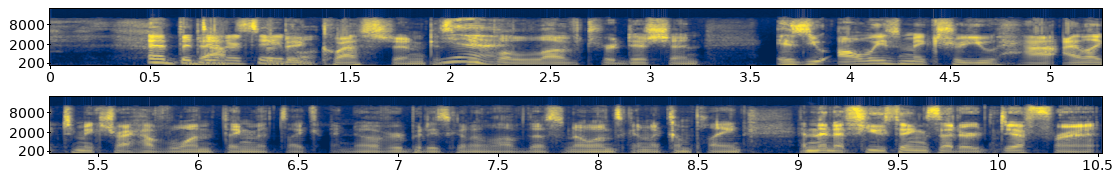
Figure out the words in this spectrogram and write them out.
at the dinner That's the big question because Yeah. people love tradition. Is you always make sure you have. I like to make sure I have one thing that's like I know everybody's going to love this, no one's going to complain, and then a few things that are different,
